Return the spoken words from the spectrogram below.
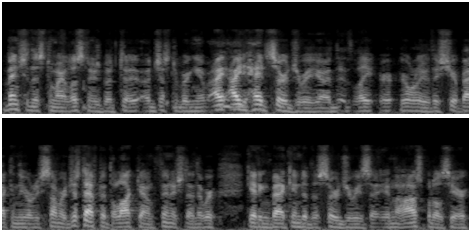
mentioned this to my listeners, but uh, just to bring you, I, I had surgery uh, late, earlier this year, back in the early summer, just after the lockdown finished, and they were getting back into the surgeries in the hospitals here.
